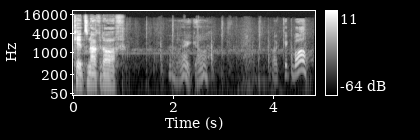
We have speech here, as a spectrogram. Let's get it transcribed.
Kids, knock it off. Oh, there you go. Want to kick the ball?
